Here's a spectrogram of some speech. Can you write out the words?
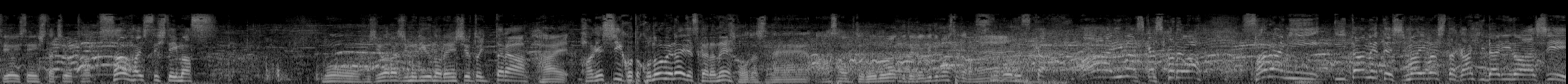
強い選手たちをたくさん輩出していますもう藤原ジム流の練習といったら、はい、激しいことこの上ないですからね。そうですね。朝起きてロードワーク出かけてましたからね。そうですか。ああ今しかしこれはさらに痛めてしまいましたか左の足。い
